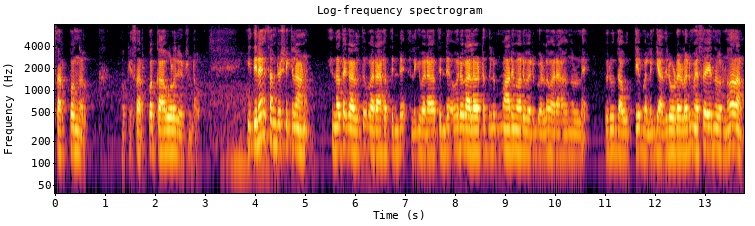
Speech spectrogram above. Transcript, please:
സർപ്പങ്ങൾ. ഓക്കെ സർപ്പക്കാവുകൾ കേട്ടിട്ടുണ്ടാവും. ഇതിനെ സംരക്ഷിക്കലാണ് ഇന്നത്തെ കാലത്ത് വരാഹത്തിന്റെ അല്ലെങ്കിൽ വരാഹത്തിന്റെ ഓരോ കാലഘട്ടത്തിലും മാറി മാറി വരുമ്പോഴുള്ള വരാഹങ്ങളുടെ ഒരു ദൗത്യം അല്ലെങ്കിൽ അതിലൂടെയുള്ള ഒരു മെസ്സേജ് എന്ന് പറയുന്നത് അതാണ്.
